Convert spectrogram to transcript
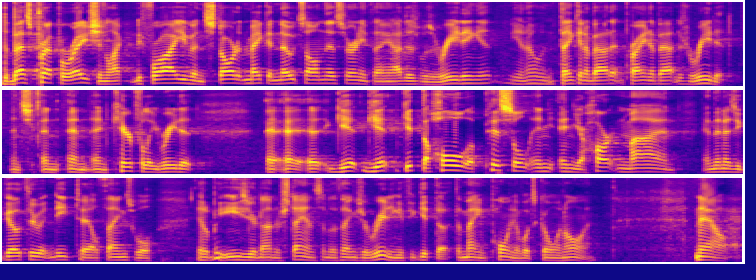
the best preparation, like before I even started making notes on this or anything, I just was reading it, you know, and thinking about it and praying about it. Just read it and, and, and, and carefully read it. Uh, uh, get, get, get the whole epistle in, in your heart and mind. And then as you go through it in detail, things will, it'll be easier to understand some of the things you're reading if you get the, the main point of what's going on. Now,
